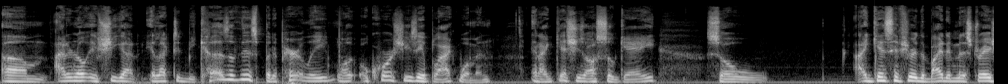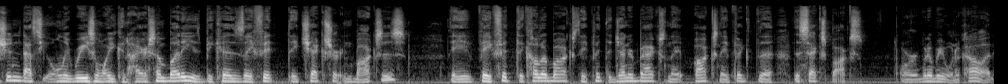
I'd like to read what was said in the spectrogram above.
um, I don't know if she got elected because of this, but apparently, well, of course, she's a black woman, and I guess she's also gay. So I guess if you're in the Biden administration, that's the only reason why you can hire somebody is because they fit, they check certain boxes. They they fit the color box, they fit the gender box, and they box, and they fit the the sex box or whatever you want to call it.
